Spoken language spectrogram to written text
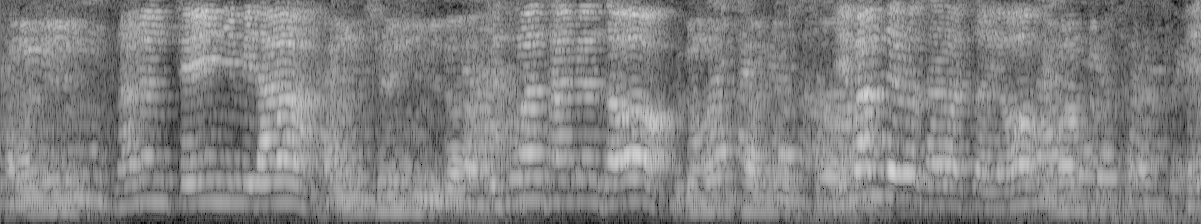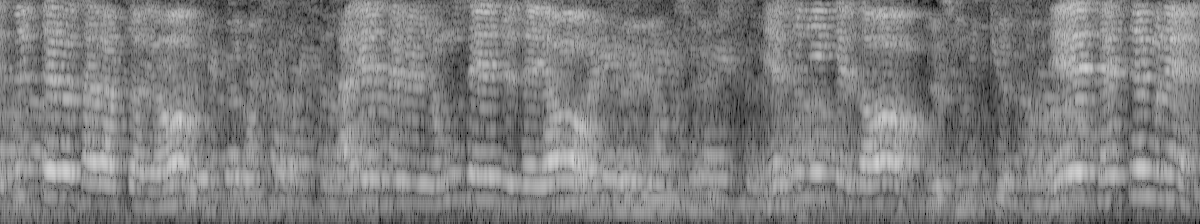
하나님, 나는 죄인입니다. 나는 죄인입니다. 그동안 살면서 그동안 살면서 내 맘대로 살았어요. 내 마음대로 살았어요. 내 뜻대로 살았어요. 내 뜻대로 살았어요. 나의 죄를 용서해 주세요. 나의 죄를 용서해 주세요. 예수님께서 예수님께서 내 죄 때문에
